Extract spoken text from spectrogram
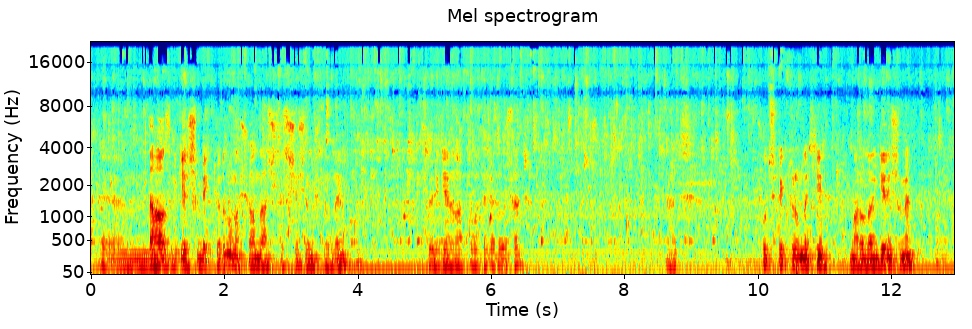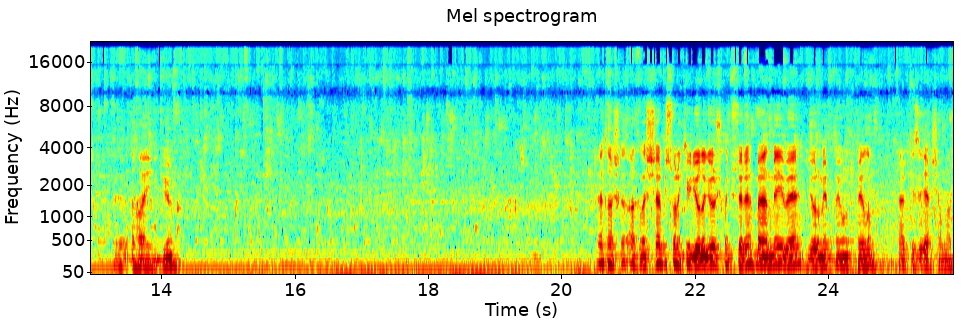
e, daha az bir gelişim bekliyordum ama şu anda açıkçası şaşırmış durumdayım. Şöyle genel da bakacak olursak Evet. Full spektrumdaki marulların gelişimi e, daha iyi gidiyor. Evet arkadaşlar bir sonraki videoda görüşmek üzere. Beğenmeyi ve yorum yapmayı unutmayalım. Herkese iyi akşamlar.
